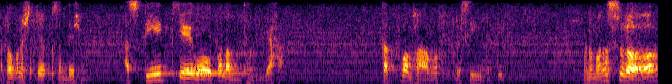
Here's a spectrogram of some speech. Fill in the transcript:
కఠోపనిషత్తు యొక్క సందేశం. అస్థిత్యేవోపలబ్ధవ్య. తత్వభావ ప్రసీదతి. మన మనస్సులో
